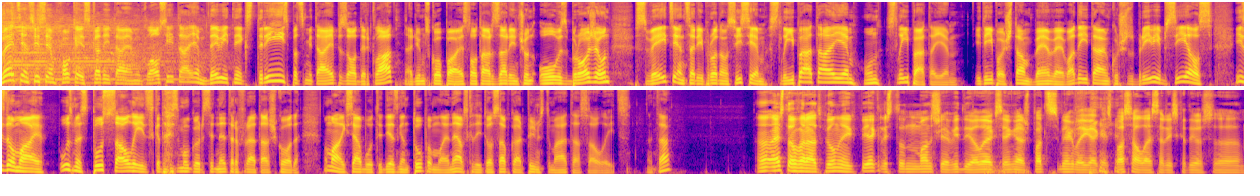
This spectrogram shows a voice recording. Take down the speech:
Sveiciens visiem hokeja skatītājiem un klausītājiem. 9. 13. epizode ir klāta. Ar jums kopā es Lotārs Zariņš un Ulvis Broža. Un sveiciens arī, protams, visiem slīpētājiem un slīpētājiem. It īpaši tam BMW vadītājam, kurš uz brīvības ielas izdomāja uzmest pusi saulītes, kad aiz muguras ir netrafrētā skoda. Nu, man liekas, jābūt diezgan tupam, lai neapskatītos apkārt pirms tam mētā saulītes. Ne tā? Es tev varētu pilnīgi piekrist, un man šie video liekas vienkārši pats smieklīgākais pasaulē. Es arī skatījos, uh,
